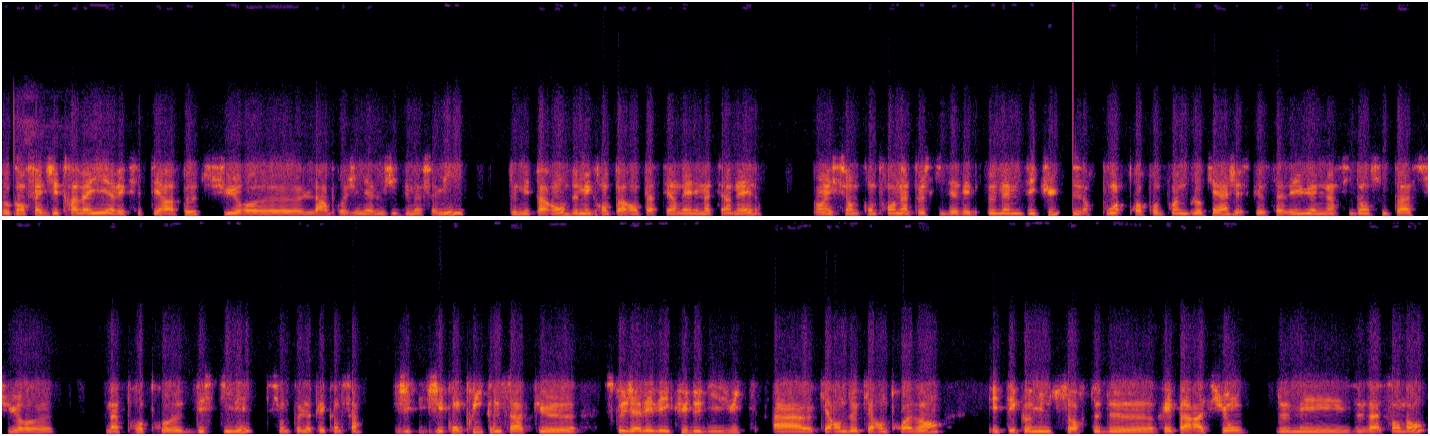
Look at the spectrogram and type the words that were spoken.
Donc en fait, j'ai travaillé avec cette thérapeute sur euh, l'arbre généalogique de ma famille, de mes parents, de mes grands-parents paternels et maternels, en essayant de comprendre un peu ce qu'ils avaient eux-mêmes vécu, leur propre point de blocage, est-ce que ça avait eu une incidence ou pas sur euh, ma propre destinée, si on peut l'appeler comme ça? J'ai compris comme ça que ce que j'avais vécu de 18 à 42, 43 ans était comme une sorte de réparation de mes ascendants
